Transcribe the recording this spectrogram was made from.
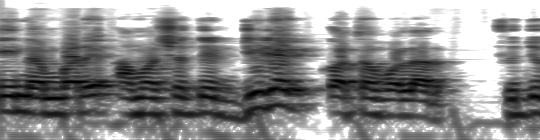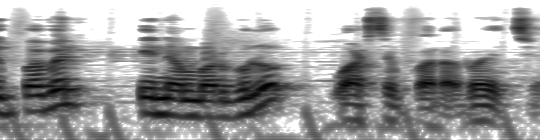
এই নাম্বারে আমার সাথে ডিরেক্ট কথা বলার সুযোগ পাবেন। এই নাম্বারগুলো হোয়াটসঅ্যাপ করা রয়েছে।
